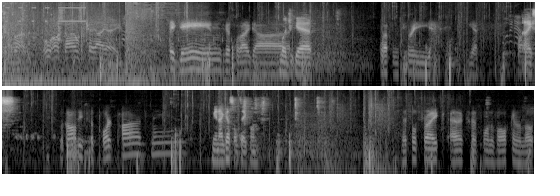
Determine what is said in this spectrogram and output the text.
Confirmed. All hostiles KIA. Hey, games, guess what I got? What'd you get? Weapon free. Yes. Nice. Look at all these support pods, man. I mean, I guess I'll take one. Missile strike, access one Vulcan, remote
